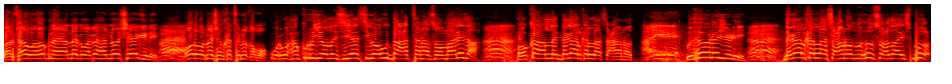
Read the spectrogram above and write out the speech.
Waar taa waa ognahay annaga waxba ha noo sheegine orwal meeshaad ka timi qabo. War waxaan ku riyooday siyaasiga ugu daacadsanaa soomaalida oo ka hadlay dagaalka laascaanood wuxuuna yidhi dagaalka laascaanood wuxuu socdaa isbuuc.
